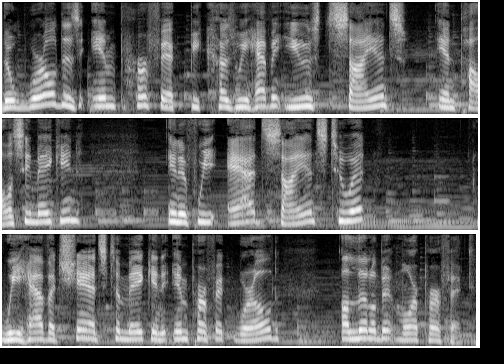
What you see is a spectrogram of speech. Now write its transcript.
the world is imperfect because we haven't used science in policymaking. And if we add science to it, we have a chance to make an imperfect world a little bit more perfect.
